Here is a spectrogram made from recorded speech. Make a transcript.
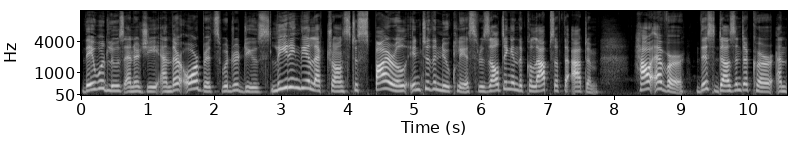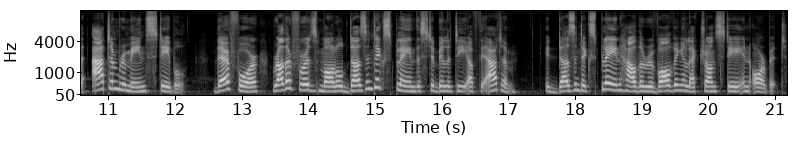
they would lose energy and their orbits would reduce, leading the electrons to spiral into the nucleus, resulting in the collapse of the atom. However, this doesn't occur and the atom remains stable. Therefore, Rutherford's model doesn't explain the stability of the atom. It doesn't explain how the revolving electrons stay in orbit.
